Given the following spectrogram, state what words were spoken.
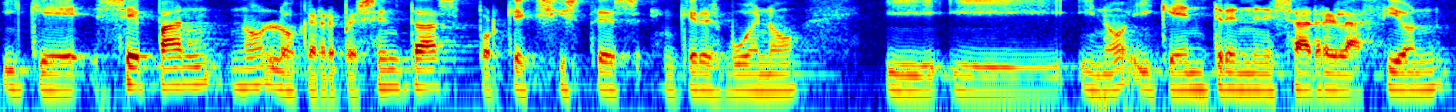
y que sepan ¿no? lo que representas, por qué existes, en qué eres bueno y, ¿no? y que entren en esa relación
